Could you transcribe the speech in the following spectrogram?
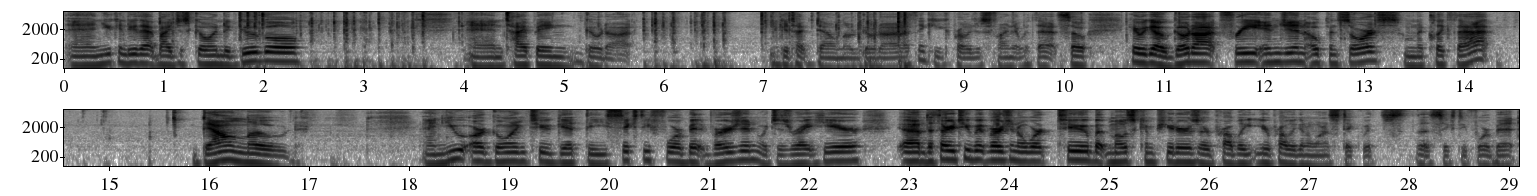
and you can do that by just going to Google and typing Godot you could type download Godot. I think you could probably just find it with that. So here we go. Godot free engine open source. I'm going to click that. Download. And you are going to get the 64-bit version, which is right here. Um, the 32-bit version will work too, but most computers are probably you're probably going to want to stick with the 64-bit.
